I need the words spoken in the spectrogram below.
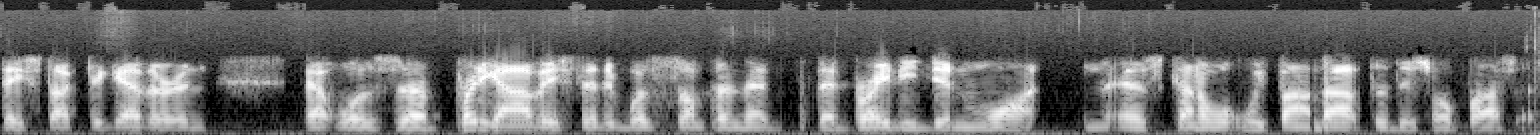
they stuck together, and that was uh, pretty obvious that it was something that that Brady didn't want. As kind of what we found out through this whole process.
